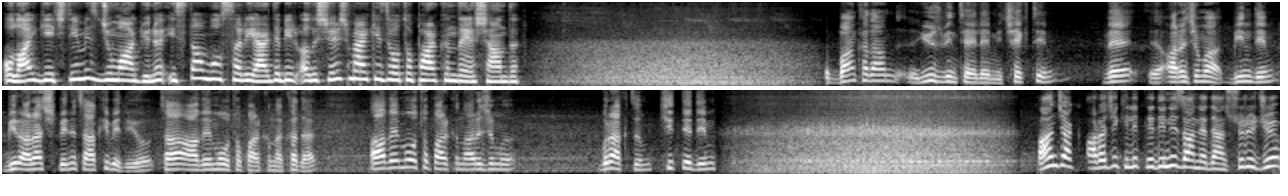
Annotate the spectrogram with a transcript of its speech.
Olay geçtiğimiz cuma günü İstanbul Sarıyer'de bir alışveriş merkezi otoparkında yaşandı. Bankadan 100 bin TL'mi çektim ve e, aracıma bindim. Bir araç beni takip ediyor ta AVM otoparkına kadar. AVM otoparkına aracımı bıraktım, kilitledim. Ancak aracı kilitlediğini zanneden sürücü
